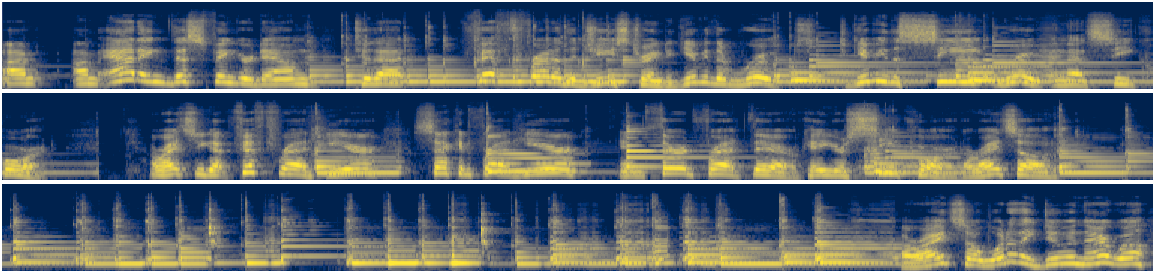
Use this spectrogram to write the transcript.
I'm, I'm adding this finger down to that fifth fret of the G string to give you the root, to give you the C root in that C chord. All right, so you got fifth fret here, second fret here, and third fret there, okay? Your C chord, all right? So All right, so what are they doing there? Well,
